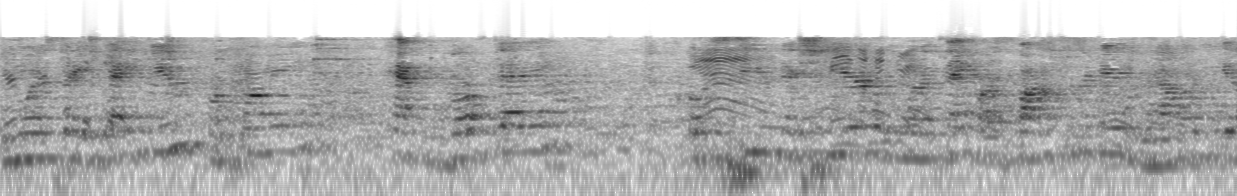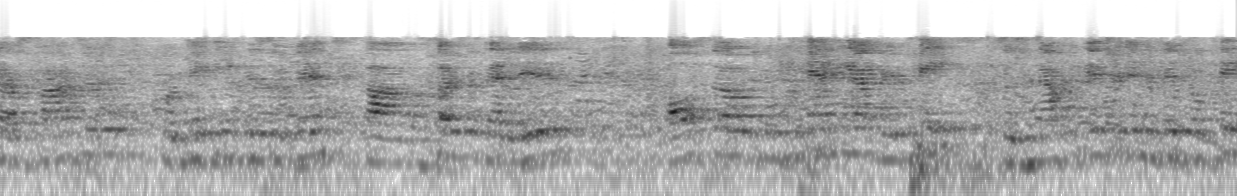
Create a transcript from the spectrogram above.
we want to say thank you for coming. Happy birthday. Hope to see you next year. We want to thank our sponsors again. We do not want to forget our sponsors for making this event um, pleasure that it is. Also, we'll be handing out your cakes, so do not forget your individual cakes.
